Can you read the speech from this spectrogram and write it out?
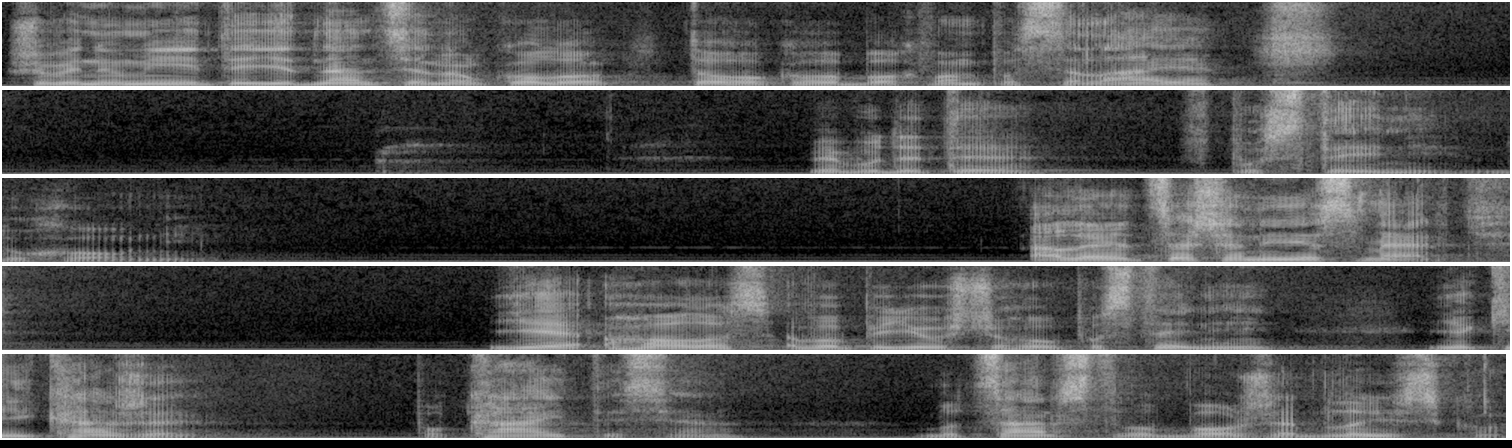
що ви не вмієте єднатися навколо того, кого Бог вам посилає, ви будете в пустині духовній. Але це ще не є смерть. Є голос вопіющого в пустині, який каже: покайтеся, бо царство Боже близько.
